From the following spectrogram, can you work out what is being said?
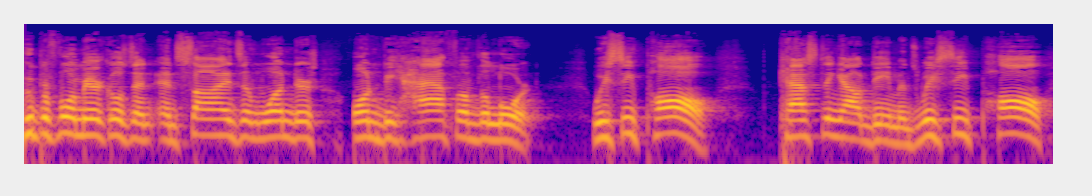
who perform miracles and, and signs and wonders on behalf of the Lord. We see Paul casting out demons. We see Paul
